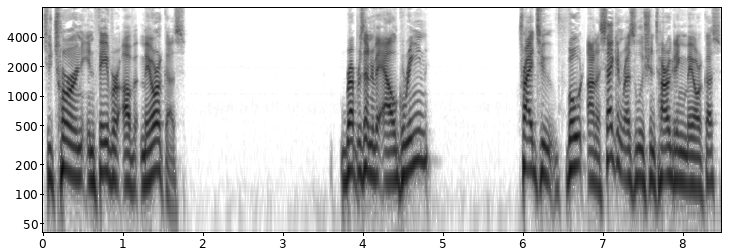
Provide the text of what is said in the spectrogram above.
to turn in favor of Mayorkas. Representative Al Green tried to vote on a second resolution targeting Mayorkas,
